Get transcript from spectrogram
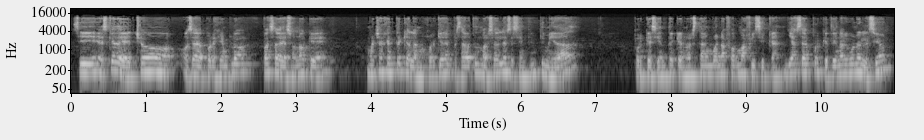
Sí, es que de hecho, o sea, por ejemplo, pasa eso, ¿no? Que mucha gente que a lo mejor quiere empezar artes marciales se siente intimidada porque siente que no está en buena forma física, ya sea porque tiene alguna lesión,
